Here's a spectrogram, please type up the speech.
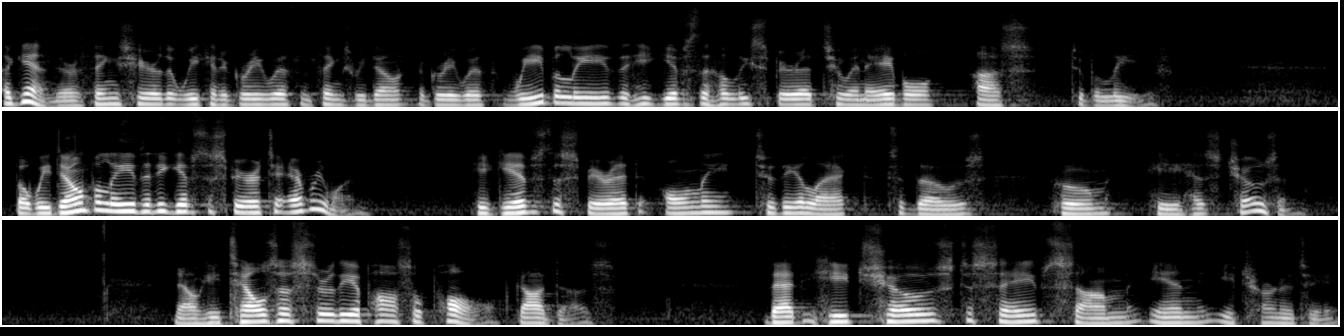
again, there are things here that we can agree with and things we don't agree with. We believe that he gives the Holy Spirit to enable us to believe. But we don't believe that he gives the Spirit to everyone. He gives the Spirit only to the elect, to those whom he has chosen. Now, he tells us through the Apostle Paul, God does, that he chose to save some in eternity.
